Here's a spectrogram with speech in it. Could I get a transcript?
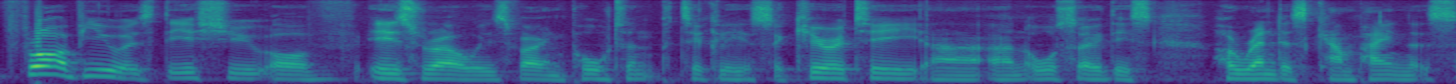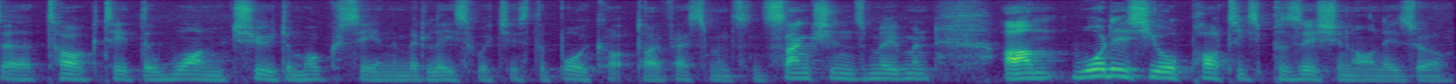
for our viewers, the issue of Israel is very important, particularly its security uh, and also this horrendous campaign that's uh, targeted the one true democracy in the Middle East, which is the boycott, divestments and sanctions movement. Um, what is your party's position on Israel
